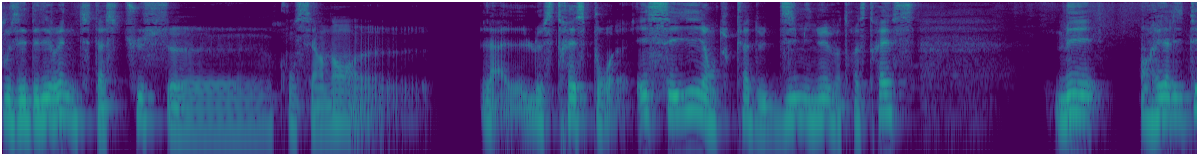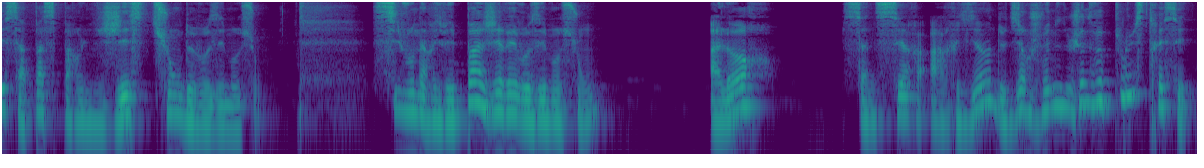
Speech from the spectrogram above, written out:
vous ai délivré une petite astuce euh, concernant le stress pour essayer en tout cas de diminuer votre stress. Mais en réalité, ça passe par une gestion de vos émotions. Si vous n'arrivez pas à gérer vos émotions, alors ça ne sert à rien de dire je ne, veux plus stresser.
